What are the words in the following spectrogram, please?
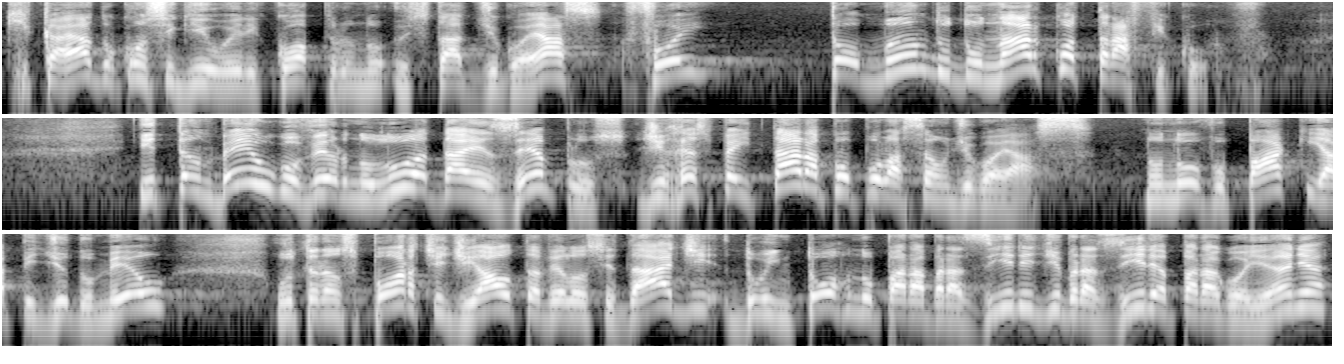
que Caiado conseguiu o helicóptero no estado de Goiás foi tomando do narcotráfico. E também o governo Lula dá exemplos de respeitar a população de Goiás. No novo PAC, a pedido meu, o transporte de alta velocidade do entorno para Brasília e de Brasília para Goiânia,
